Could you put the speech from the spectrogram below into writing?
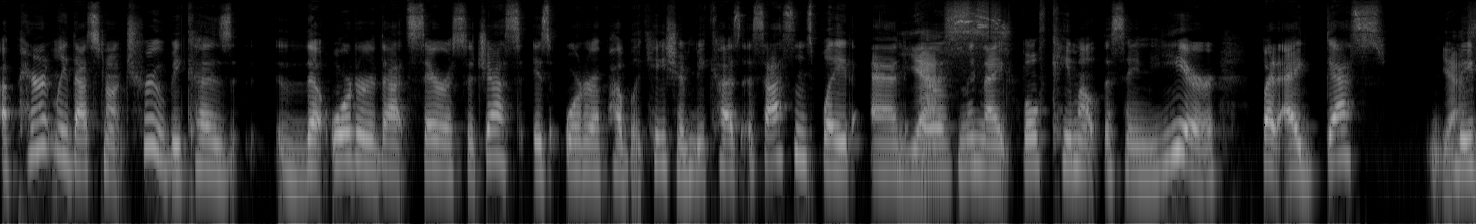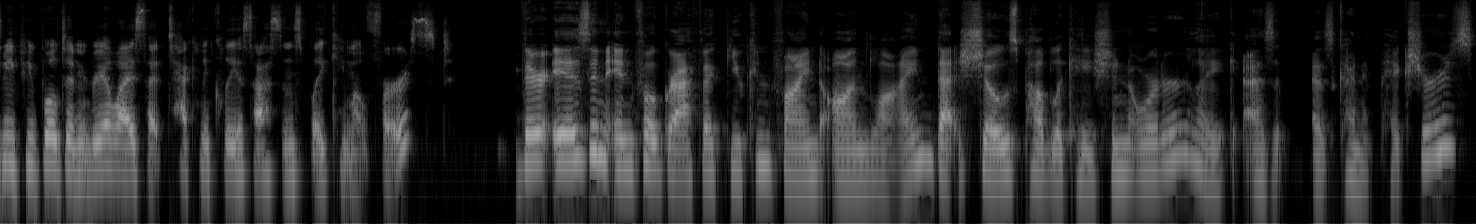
apparently that's not true because the order that Sarah suggests is order of publication because Assassin's Blade and yes. Of Midnight both came out the same year. But I guess yes. maybe people didn't realize that technically Assassin's Blade came out first. There is an infographic you can find online that shows publication order, like as as kind of pictures.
